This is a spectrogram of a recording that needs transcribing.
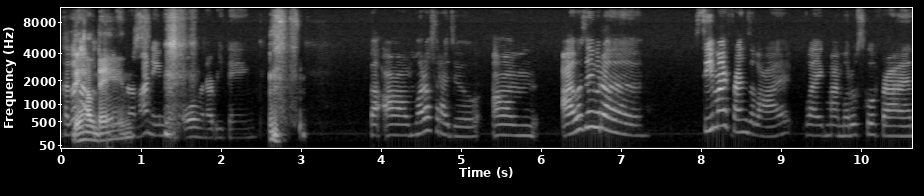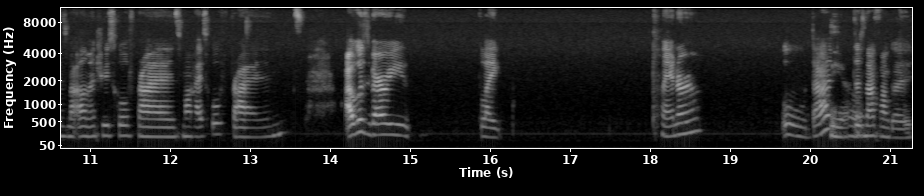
because They have names? My name is all and everything. but um, what else did I do? Um, I was able to see my friends a lot, like my middle school friends, my elementary school friends, my high school friends. I was very like planner. Oh, that Yeah. does not sound good.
